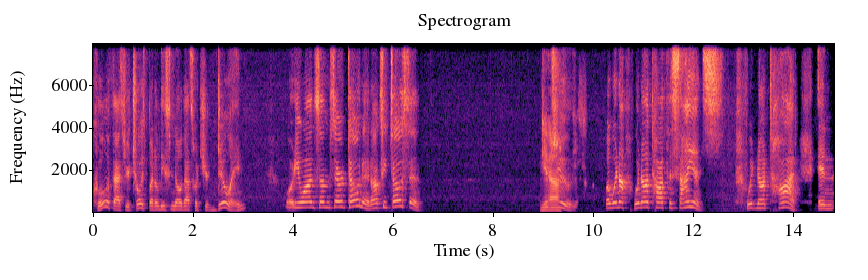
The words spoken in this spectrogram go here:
Cool if that's your choice, but at least know that's what you're doing. Or do you want some serotonin, oxytocin? Yeah. You choose. But we're not we're not taught the science. We're not taught. And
